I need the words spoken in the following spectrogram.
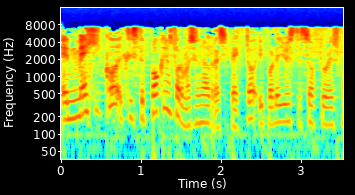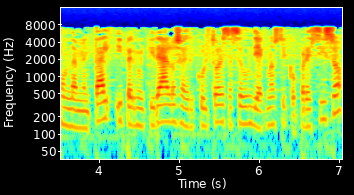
En México existe poca información al respecto y por ello este software es fundamental y permitirá a los agricultores hacer un diagnóstico preciso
